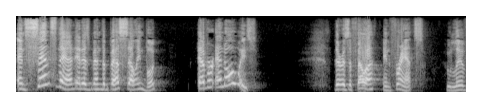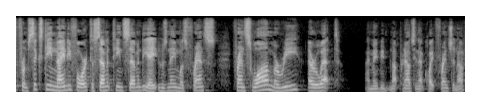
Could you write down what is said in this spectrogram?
And since then, it has been the best selling book ever and always. There is a fella in France who lived from 1694 to 1778, whose name was France, Francois Marie Arouet. I may be not pronouncing that quite French enough.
